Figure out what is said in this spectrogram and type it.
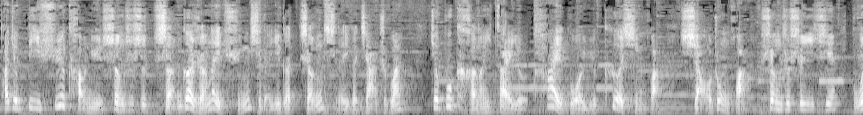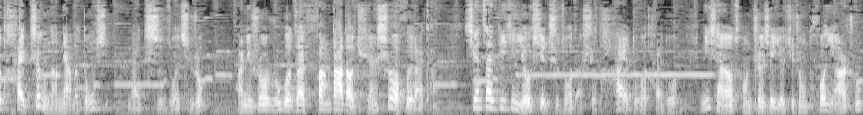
它就必须考虑，甚至是整个人类群体的一个整体的一个价值观，就不可能再有太过于个性化、小众化，甚至是一些不太正能量的东西来制作其中。而你说，如果再放大到全社会来看，现在毕竟游戏制作的是太多太多，你想要从这些游戏中脱颖而出，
